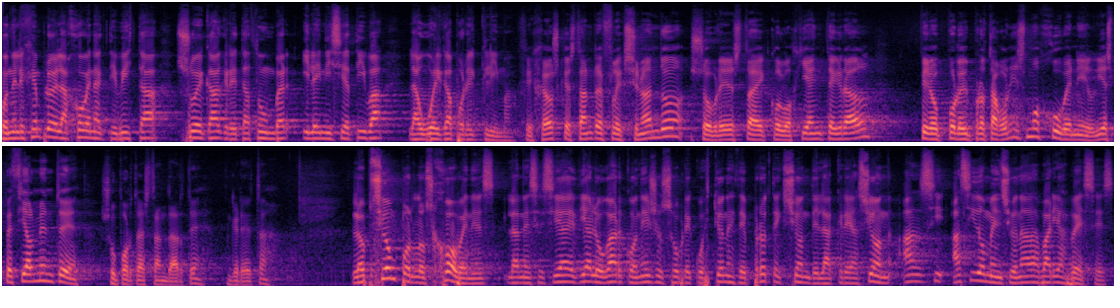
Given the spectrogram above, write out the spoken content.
con el ejemplo de la joven activista sueca Greta Thunberg y la iniciativa La Huelga por el Clima. Fijaos que están reflexionando sobre esta ecología integral, pero por el protagonismo juvenil y especialmente su portaestandarte, Greta. La opción por los jóvenes, la necesidad de dialogar con ellos sobre cuestiones de protección de la creación ha sido mencionada varias veces,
